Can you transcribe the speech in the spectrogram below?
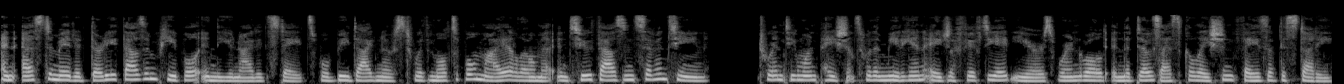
An estimated 30,000 people in the United States will be diagnosed with multiple myeloma in 2017. 21 patients with a median age of 58 years were enrolled in the dose escalation phase of the study.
